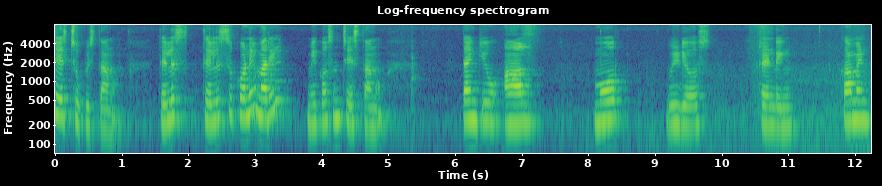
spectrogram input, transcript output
చేసి చూపిస్తాను. తెలుసు తెలుసుకొని మరి మీకోసం చేస్తాను. Thank you all more videos trending comment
